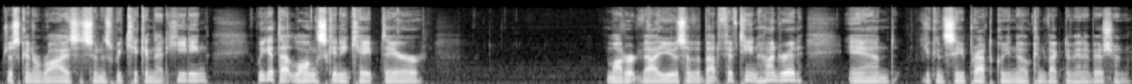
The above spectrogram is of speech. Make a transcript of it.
just going to rise as soon as we kick in that heating. We get that long skinny cape there. Moderate values of about 1500 and you can see practically no convective inhibition.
